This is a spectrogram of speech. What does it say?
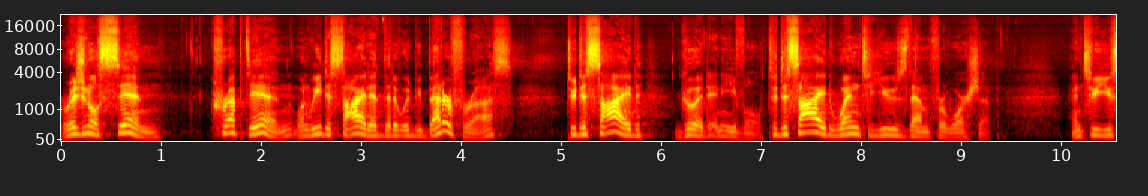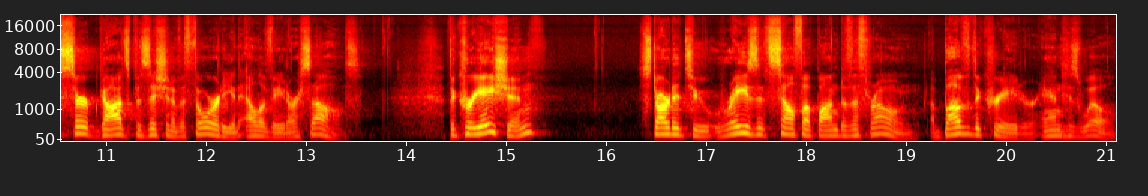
Original sin crept in when we decided that it would be better for us to decide good and evil, to decide when to use them for worship, and to usurp God's position of authority and elevate ourselves. The creation started to raise itself up onto the throne, above the Creator and His will.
